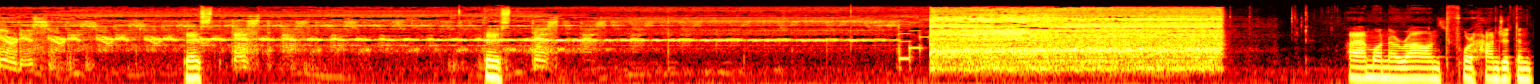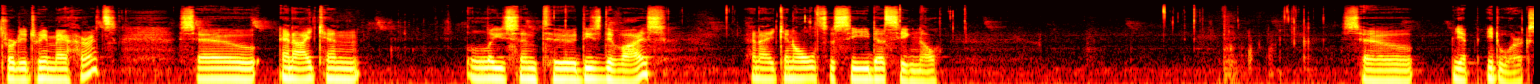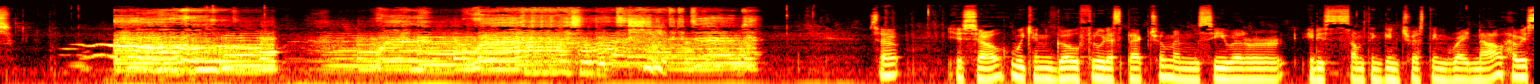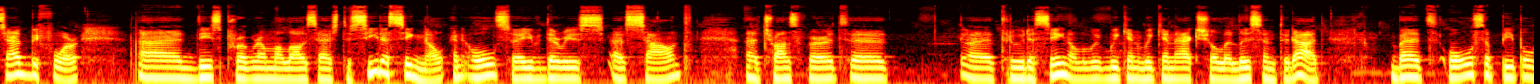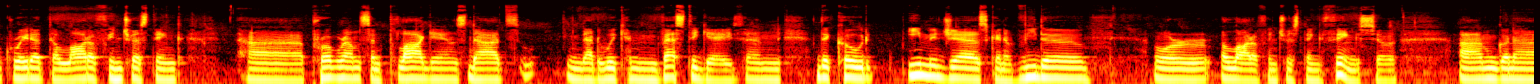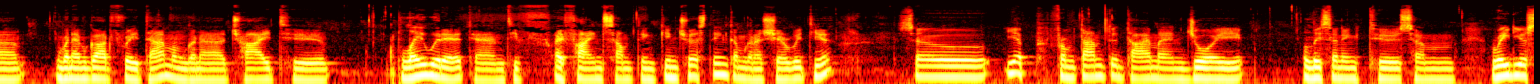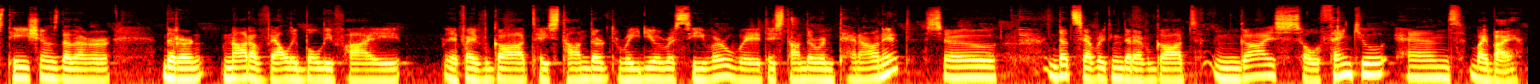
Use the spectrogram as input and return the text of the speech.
Test. Test. Test. Test. I'm on around 433 megahertz. So, and I can listen to this device and I can also see the signal. So yep it works. So saw we can go through the spectrum and see whether it is something interesting right now. How I said before uh, this program allows us to see the signal and also if there is a sound uh, transferred uh, uh, through the signal we, we, can we can actually listen to that. But also people created a lot of interesting uh, programs and plugins that that we can investigate. And decode images kind of video or a lot of interesting things. So i'm gonna when I've got free time, I'm gonna try to play with it, and if I find something interesting, I'm gonna share with you. So, yep, from time to time, I enjoy listening to some radio stations that are that are not available if I if I've got a standard radio receiver with a standard antenna on it. So that's everything that I've got, guys. So thank you and bye bye.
